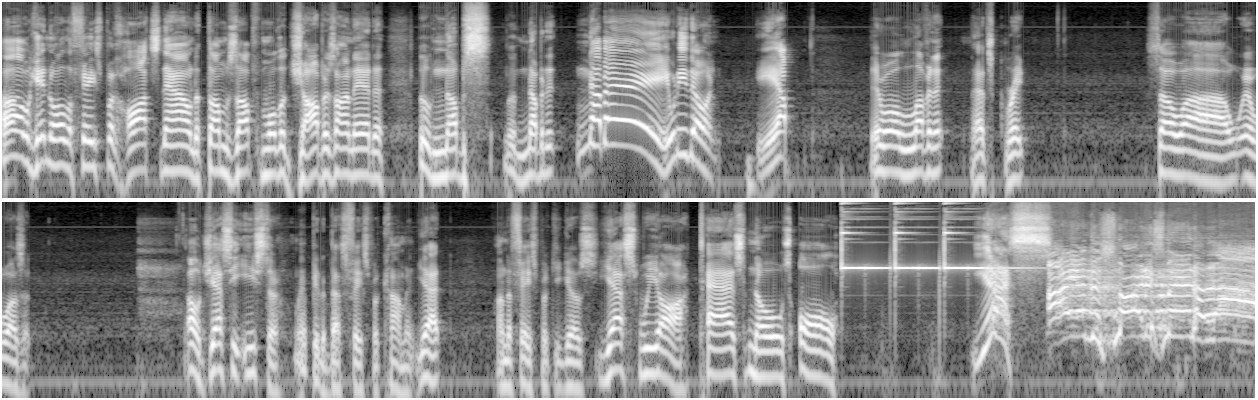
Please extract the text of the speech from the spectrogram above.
Oh, we're getting all the Facebook hearts now and the thumbs up from all the jobbers on there, the little nubs, little nubbing it. Nubby, what are you doing? Yep. They're all loving it. That's great. So, uh, where was it? Oh, Jesse Easter. Might be the best Facebook comment yet. On the Facebook, he goes, Yes, we are. Taz knows all. Yes! I am the smartest man alive!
